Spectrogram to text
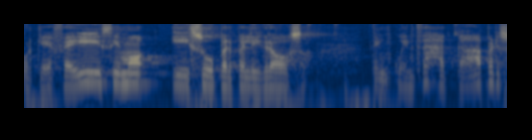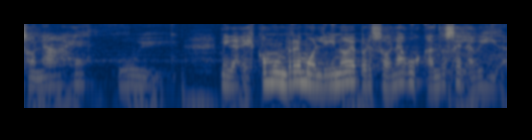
porque es feísimo y súper peligroso. Te encuentras a cada personaje, uy, mira, es como un remolino de personas buscándose la vida.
